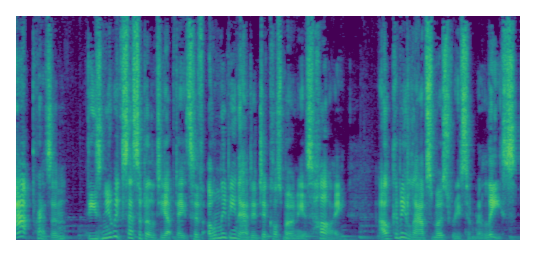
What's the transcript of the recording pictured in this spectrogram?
At present, these new accessibility updates have only been added to Cosmonious High, Owlchemy Labs' most recent release,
